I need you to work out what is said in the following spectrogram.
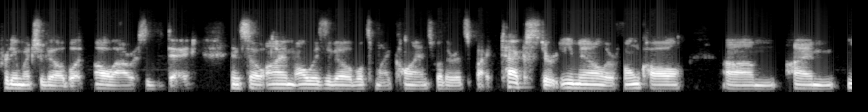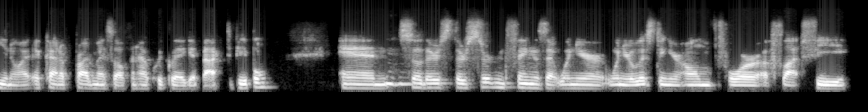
pretty much available at all hours of the day. And so I'm always available to my clients, whether it's by text or email or phone call. Um, I'm, you know, I, I kind of pride myself in how quickly I get back to people. And mm-hmm. so there's there's certain things that when you're when you're listing your home for a flat fee,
